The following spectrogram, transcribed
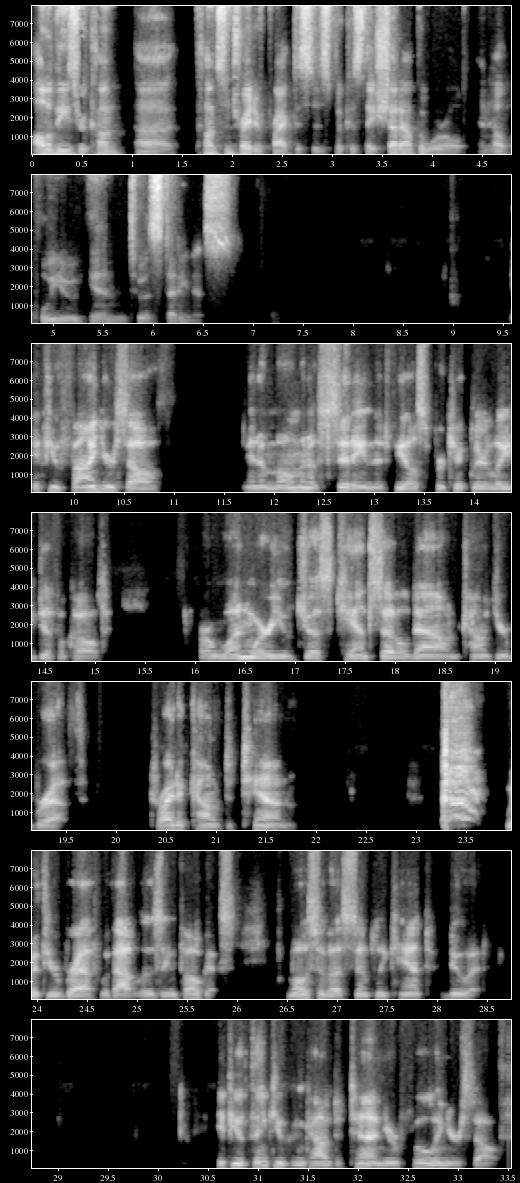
All of these are con- uh, concentrative practices because they shut out the world and help pull you into a steadiness. If you find yourself in a moment of sitting that feels particularly difficult, or one where you just can't settle down, count your breath. Try to count to 10 with your breath without losing focus. Most of us simply can't do it. If you think you can count to 10, you're fooling yourself.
